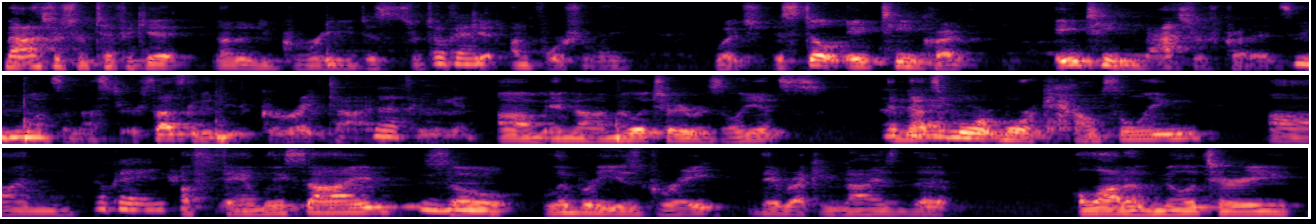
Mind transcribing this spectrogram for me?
master's certificate, not a degree, just a certificate, unfortunately, which is still 18 credit, 18 master's credits in Mhm. one semester. So that's going to be a great time. That's gonna be good. um, in uh, military resilience, and that's more more counseling on Okay. a family side. Mm-hmm. So Liberty is great. They recognize that a lot of military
